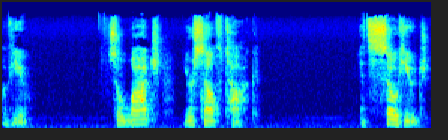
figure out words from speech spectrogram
of you. So watch yourself talk. It's so huge.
